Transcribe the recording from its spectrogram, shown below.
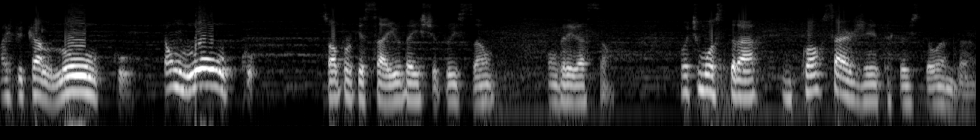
vai ficar louco, um louco, só porque saiu da instituição congregação. Vou te mostrar em qual sarjeta que eu estou andando.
